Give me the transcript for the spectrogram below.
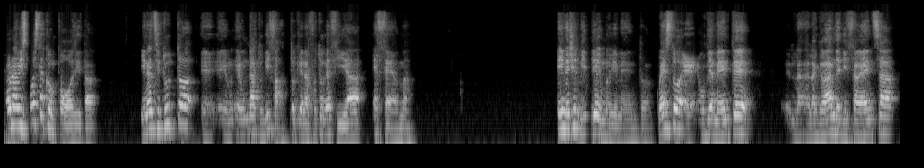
È una risposta composita. Innanzitutto è, è un dato di fatto che la fotografia è ferma e invece il video è in movimento. Questo è ovviamente la, la grande differenza,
